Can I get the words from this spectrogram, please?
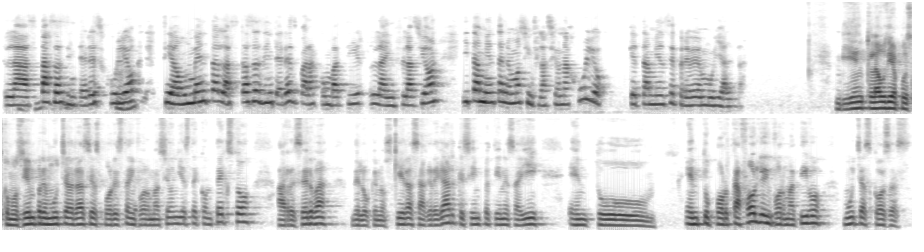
las tasas de interés, Julio, si aumenta las tasas de interés para combatir la inflación. Y también tenemos inflación a julio, que también se prevé muy alta. Bien, Claudia, pues como siempre, muchas gracias por esta información y este contexto, a reserva de lo que nos quieras agregar, que siempre tienes ahí en tu, en tu portafolio informativo muchas cosas.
